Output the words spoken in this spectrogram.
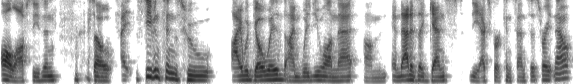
all off season. so I, Stevenson's who I would go with. I'm with you on that. Um, and that is against the expert consensus right now.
